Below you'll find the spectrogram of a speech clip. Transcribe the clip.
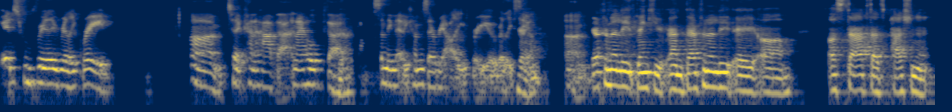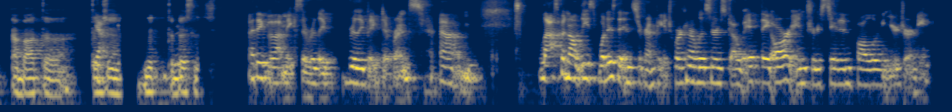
it's really really great um, to kind of have that, and I hope that yeah. something that becomes a reality for you really soon. Yeah. Um, definitely, thank you, and definitely a um, a staff that's passionate about the the yeah. gym, the, the mm-hmm. business. I think that that makes a really really big difference. Um, last but not least, what is the Instagram page? Where can our listeners go if they are interested in following your journey?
